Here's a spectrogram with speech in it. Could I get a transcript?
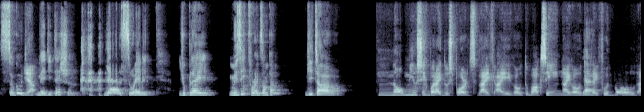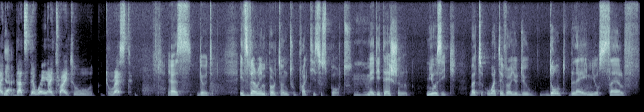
So good. Yeah. Meditation. yes, really. You play music, for example? Guitar? No music, but I do sports. Like I go to boxing, I go to Yeah. play football. I, Yeah. That's the way I try to to rest. Yes, good. It's very important to practice a sport, mm-hmm. meditation, music, but whatever you do, don't blame yourself.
